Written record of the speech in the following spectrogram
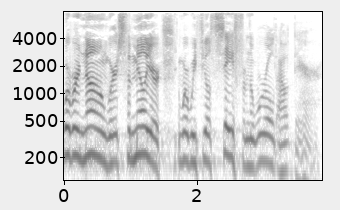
where we're known, where it's familiar, and where we feel safe from the world out there.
